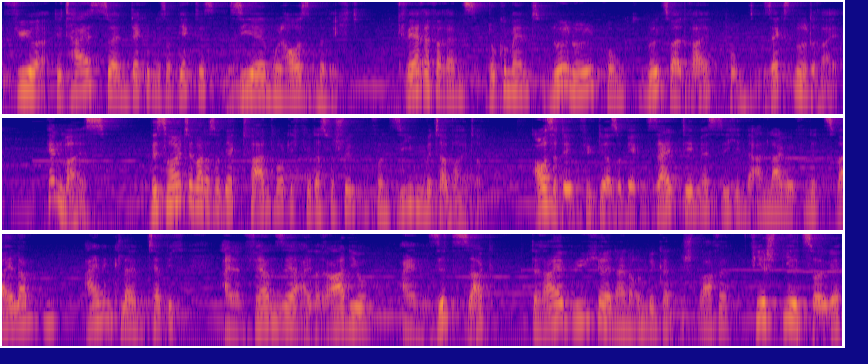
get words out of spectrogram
Für Details zur Entdeckung des Objektes siehe Mulhausen-Bericht Querreferenz Dokument 00.023.603 Hinweis Bis heute war das Objekt verantwortlich für das Verschwinden von sieben Mitarbeitern. Außerdem fügte das Objekt, seitdem es sich in der Anlage befindet, zwei Lampen, einen kleinen Teppich, einen Fernseher, ein Radio, einen Sitzsack, drei Bücher in einer unbekannten Sprache, vier Spielzeuge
